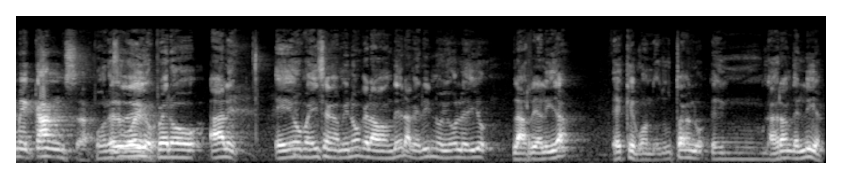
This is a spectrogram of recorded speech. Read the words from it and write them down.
me, cansa. Por eso digo, pero, Ale, ellos me dicen a mí no, que la bandera, que el himno, yo le digo, la realidad es que cuando tú estás en, en las grandes ligas,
